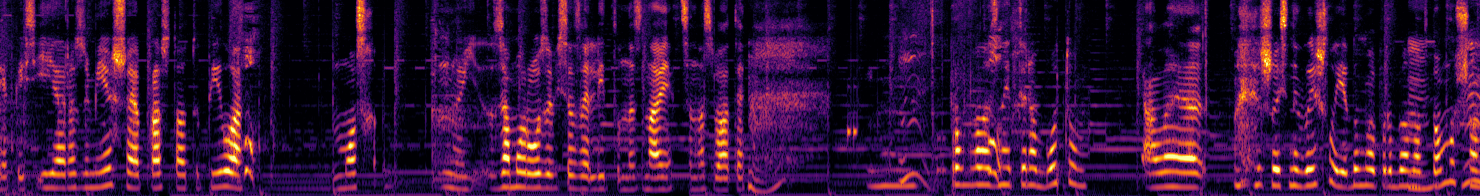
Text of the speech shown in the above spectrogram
якийсь. І я розумію, що я просто отупіла. Мозг ну, заморозився за літо, не знаю, як це назвати. Пробувала знайти роботу, але щось не вийшло. Я думаю, проблема в тому, що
